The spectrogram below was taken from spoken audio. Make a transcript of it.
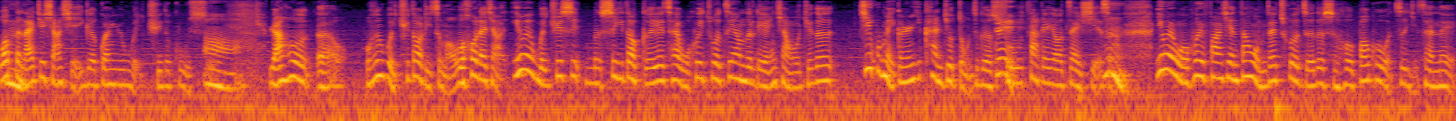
我本来就想写一个关于委屈的故事。啊，然后呃，我说委屈到底怎么？我后来讲，因为委屈是是一道隔夜菜，我会做这样的联想。我觉得几乎每个人一看就懂这个书大概要在写什么。因为我会发现，当我们在挫折的时候，包括我自己在内。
